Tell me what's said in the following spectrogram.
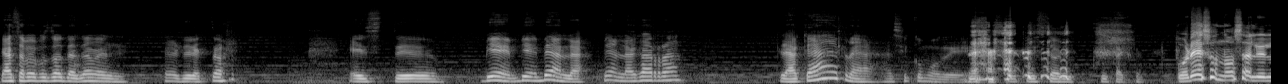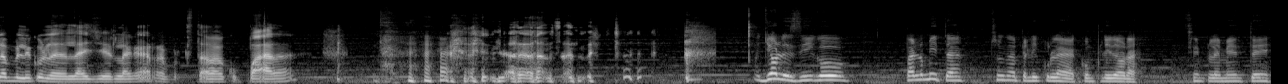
ya sabemos dónde andaba el, el director. Este, bien, bien, véanla, vean la garra. La garra, así como de. Sí, exacto. Por eso no salió en la película de Lightyear la garra, porque estaba ocupada. la de Adam Sandler. Yo les digo, Palomita es una película cumplidora. Simplemente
